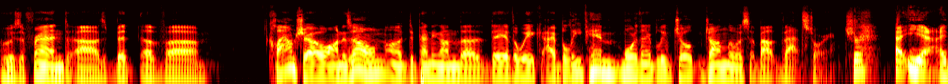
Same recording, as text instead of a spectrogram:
who's a friend, uh, is a bit of a clown show on his own, uh, depending on the day of the week, I believe him more than I believe Joe, John Lewis about that story. Sure. Uh, yeah, I,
